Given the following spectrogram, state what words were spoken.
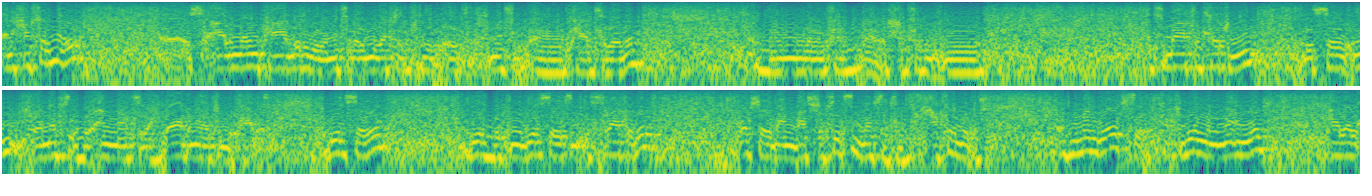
Yani hasır ne? Ee, işte alimlerin tabiri gibi mesela gibi nasıl e, tarif ediyordu isbatı hukmin bir şeyin ve nefihu amma silah veya buna yakın bir tabir bir şeyi bir hükmü bir şey için ispat edip o şeyden başkası için nefetin hasır budur. O zaman diyoruz ki takdimul ma'mur alel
